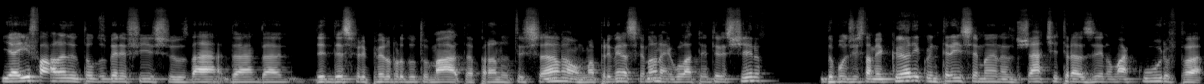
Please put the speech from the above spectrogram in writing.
e aí, falando então dos benefícios da, da, da, desse primeiro produto mata para a nutrição, uma primeira semana regular o intestino, do ponto de vista mecânico, em três semanas já te trazendo uma curva,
